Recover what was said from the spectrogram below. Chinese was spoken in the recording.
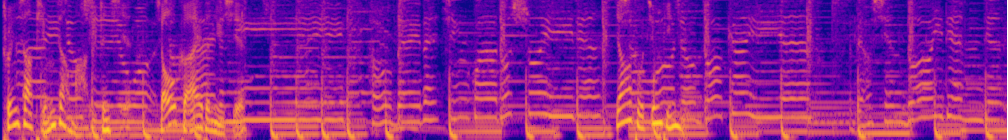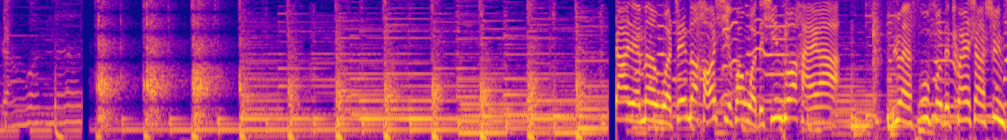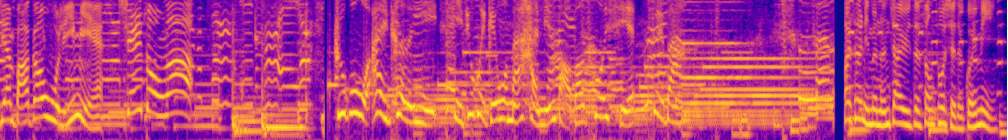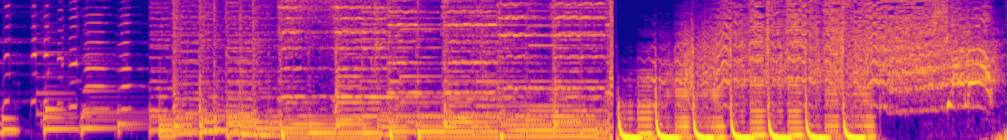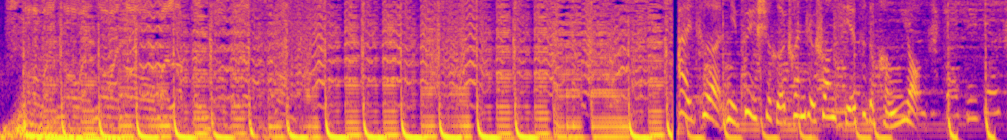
春夏平价玛丽珍鞋，小可爱的女鞋。丫头精品女。家人们，我真的好喜欢我的新拖鞋啊！软乎乎的，穿上瞬间拔高五厘米，谁懂啊？如果我艾特了你，你就会给我买海绵宝宝拖鞋，对吧？艾特你们能驾驭这双拖鞋的闺蜜。艾特你最适合穿这双鞋子的朋友。这几天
